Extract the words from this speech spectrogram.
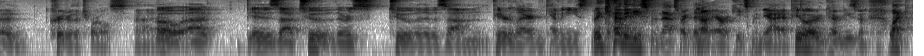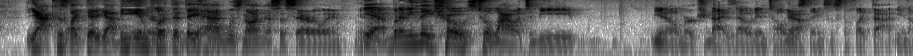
uh, creator of the Turtles. Uh, Oh, uh, it was uh, two. There was two. It was um, Peter Laird and Kevin Eastman. Kevin Eastman. That's right. They're not Eric Eastman. Yeah, yeah. Peter Laird and Kevin Eastman. Like, yeah, because like they, yeah, the input that they had was not necessarily. Yeah. Yeah, but I mean, they chose to allow it to be, you know, merchandised out into all Yeah. these things and stuff like that. You know,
